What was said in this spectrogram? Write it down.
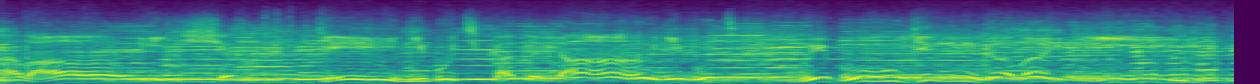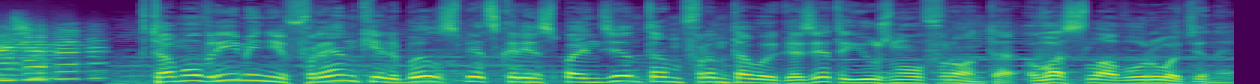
товарищах, где-нибудь, когда-нибудь мы будем говорить. К тому времени Френкель был спецкорреспондентом фронтовой газеты Южного фронта «Во славу Родины».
